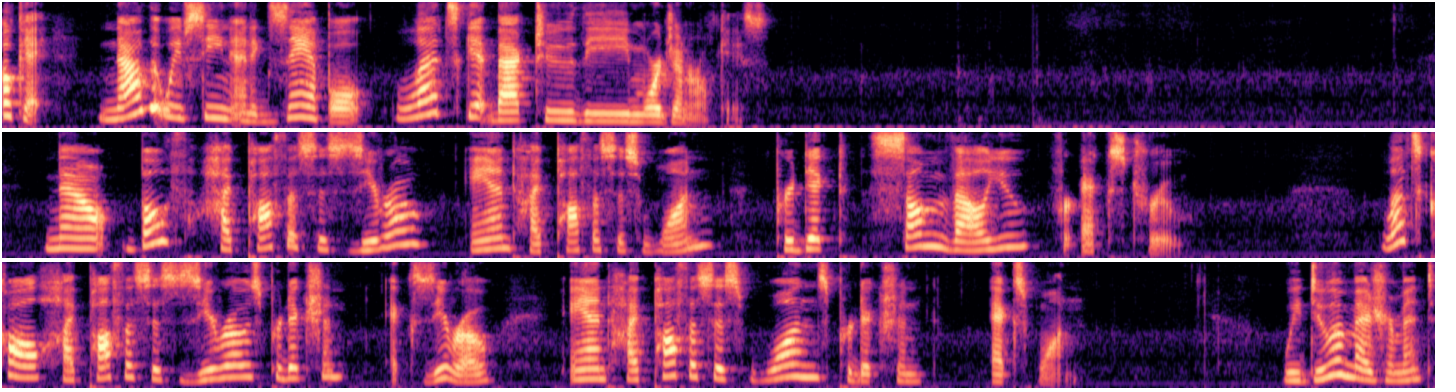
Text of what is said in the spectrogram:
Okay, now that we've seen an example, let's get back to the more general case. Now, both hypothesis 0 and hypothesis 1 predict some value for x true. Let's call hypothesis 0's prediction x0 and hypothesis 1's prediction x1. We do a measurement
